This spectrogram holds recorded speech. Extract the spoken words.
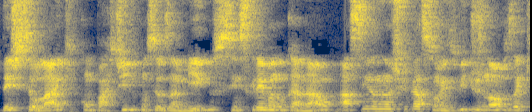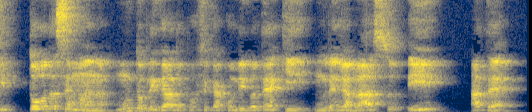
Deixe seu like, compartilhe com seus amigos, se inscreva no canal, assine as notificações, vídeos novos aqui toda semana. Muito obrigado por ficar comigo até aqui. Um grande abraço e até!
